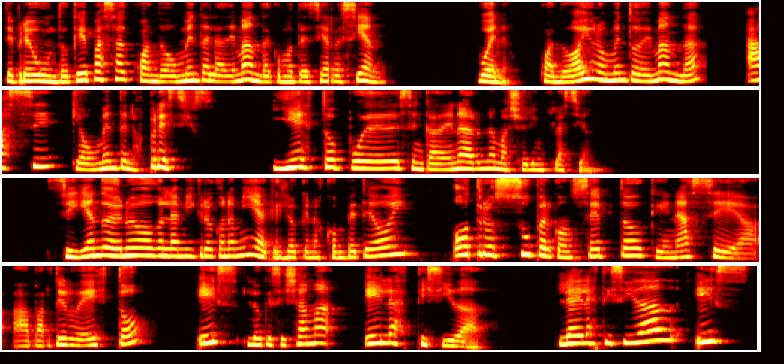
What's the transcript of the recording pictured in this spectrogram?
te pregunto, ¿qué pasa cuando aumenta la demanda, como te decía recién? Bueno, cuando hay un aumento de demanda, hace que aumenten los precios. y esto puede desencadenar una mayor inflación. Siguiendo de nuevo con la microeconomía, que es lo que nos compete hoy, otro superconcepto que nace a, a partir de esto es lo que se llama elasticidad. La elasticidad es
